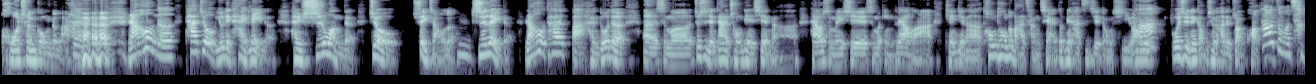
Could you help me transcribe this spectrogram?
活春宫的啦对。然后呢，他就有点太累了，很失望的就睡着了、嗯之类的。然后他把很多的呃什么，就是人家的充电线啊，还有什么一些什么饮料啊、甜点啊，通通都把它藏起来，都变成他自己的东西。然后我、啊我也是有点搞不清楚他的状况。他要怎么藏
